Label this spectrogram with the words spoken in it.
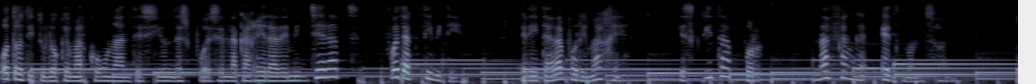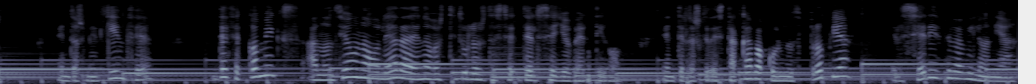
Otro título que marcó un antes y un después en la carrera de Mitch Gerrard fue The Activity, editada por Image y escrita por Nathan Edmondson. En 2015, DC Comics anunció una oleada de nuevos títulos del sello Vértigo, entre los que destacaba con luz propia el Sheriff de Babilonia,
